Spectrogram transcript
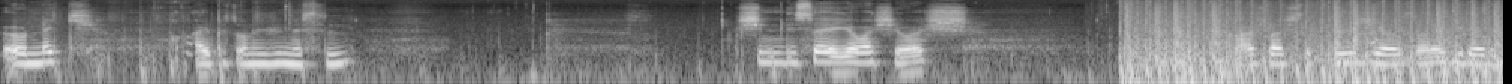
örnek iPad 10. nesil. Şimdi ise yavaş yavaş karşılaştırdığı cihazlara girelim.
